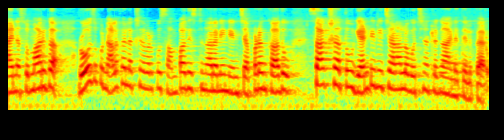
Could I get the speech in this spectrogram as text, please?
ఆయన సుమారుగా రోజుకు నలభై లక్షల వరకు సంపాదిస్తున్నారని నేను చెప్పడం కాదు సాక్షాత్తు ఎన్టీవీ ఛానల్లో వచ్చినట్లుగా ఆయన తెలిపారు.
